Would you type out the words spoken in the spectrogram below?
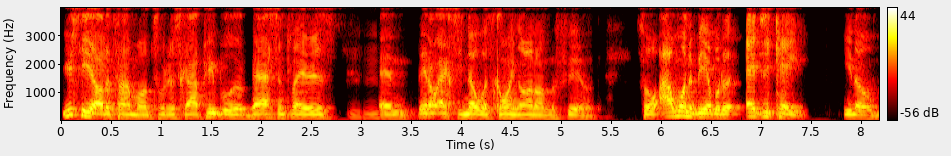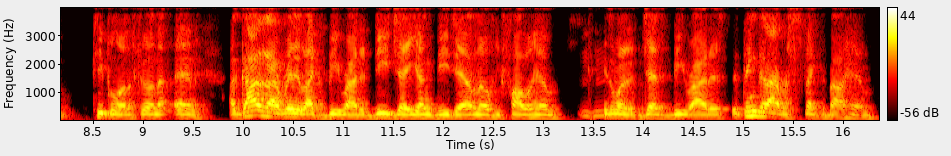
you see all the time on Twitter, Scott, people are bashing players mm-hmm. and they don't actually know what's going on on the field. So I want to be able to educate, you know, people on the field. And a guy that I really like, beat writer, DJ, young DJ, I don't know if you follow him. Mm-hmm. He's one of the Jets beat writers. The thing that I respect about him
